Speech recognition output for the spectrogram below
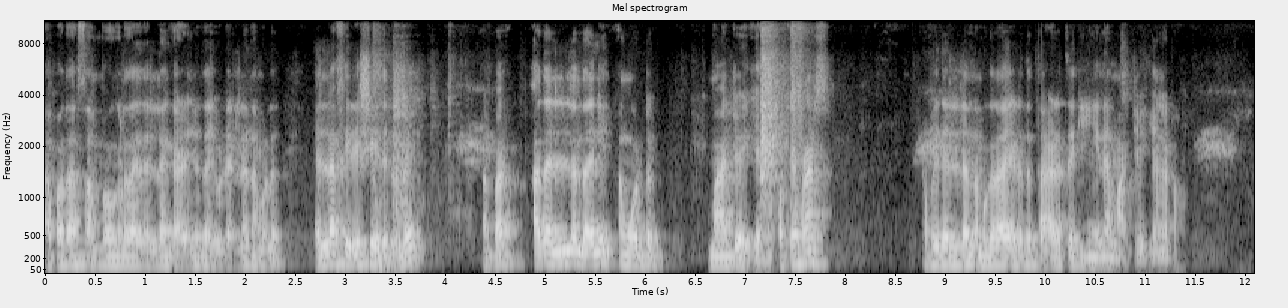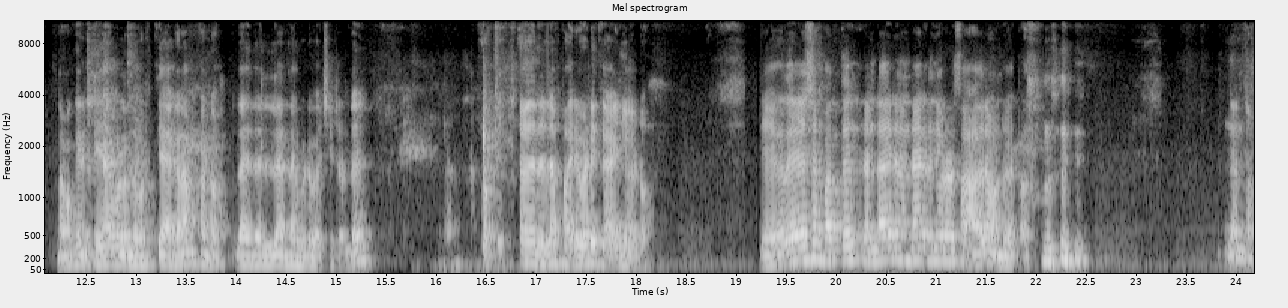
അപ്പോൾ അതാ സംഭവങ്ങൾ ഇതെല്ലാം കഴിഞ്ഞു. ഇവിടെ എല്ലാം നമ്മൾ എല്ലാം ഫിനിഷ് ചെയ്തിട്ടുണ്ട്. അപ്പോൾ അതെല്ലാം തന്നെ അങ്ങോട്ട് മാറ്റി വെക്കാം ഓക്കെ ഫ്രണ്ട്സ് അപ്പോൾ ഇതെല്ലാം നമുക്കതാ എടുത്ത് താഴത്തേക്ക് ഇങ്ങനെ മാറ്റി വയ്ക്കാം കേട്ടോ. നമുക്കിനി ടേബിൾ ഒന്ന് വൃത്തിയാക്കണം കേട്ടോ ഇതാ ഇതെല്ലാം ഇവിടെ വെച്ചിട്ടുണ്ട്. ഓക്കെ അതിനെല്ലാം പരിപാടി കഴിഞ്ഞു കേട്ടോ. ഏകദേശം പത്ത് രണ്ടായിരം രണ്ടായിരത്തി അഞ്ഞൂറ് സാധനം ഉണ്ട് കേട്ടോ. കണ്ടോ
